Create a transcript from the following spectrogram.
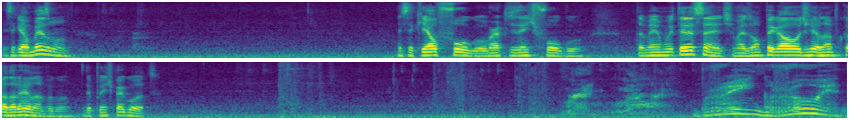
Esse aqui é o mesmo? Esse aqui é o fogo, o marco Tizente fogo. Também é muito interessante, mas vamos pegar o de relâmpago, que eu adoro relâmpago. Depois a gente pega o outro. Bring ruin.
